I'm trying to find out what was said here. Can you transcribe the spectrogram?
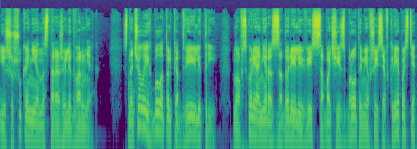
и шушуканье насторожили дворняк. Сначала их было только две или три, но вскоре они раззадорили весь собачий сброд, имевшийся в крепости,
